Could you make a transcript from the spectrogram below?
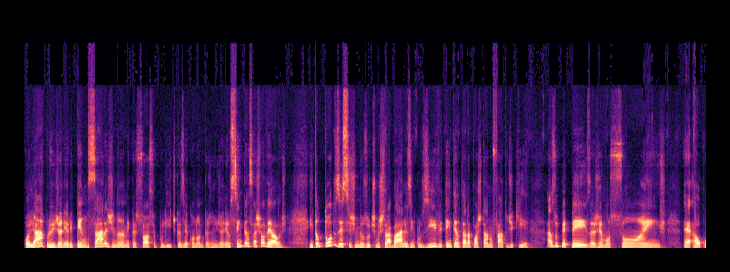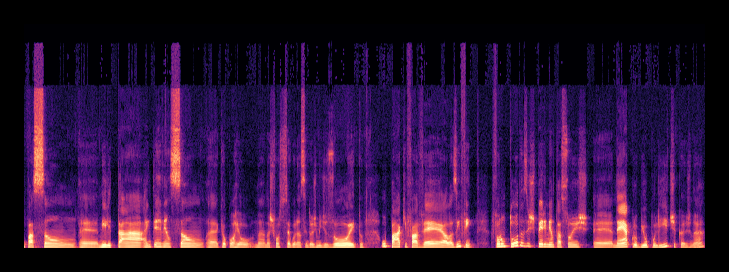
olhar para o Rio de Janeiro e pensar as dinâmicas sociopolíticas e econômicas do Rio de Janeiro sem pensar favelas. Então, todos esses meus últimos trabalhos, inclusive, têm tentado apostar no fato de que as UPPs, as remoções, é, a ocupação é, militar, a intervenção é, que ocorreu na, nas Forças de Segurança em 2018, o PAC Favelas, enfim, foram todas experimentações é, necrobiopolíticas né,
